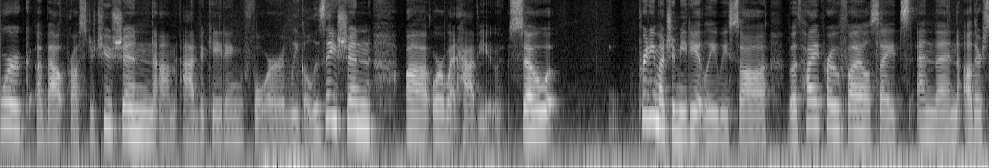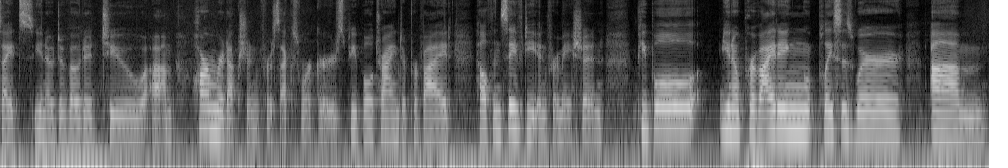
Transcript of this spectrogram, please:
work, about prostitution, um, advocating for legalization, uh, or what have you. So pretty much immediately we saw both high profile sites and then other sites you know devoted to um, harm reduction for sex workers people trying to provide health and safety information people you know providing places where um,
